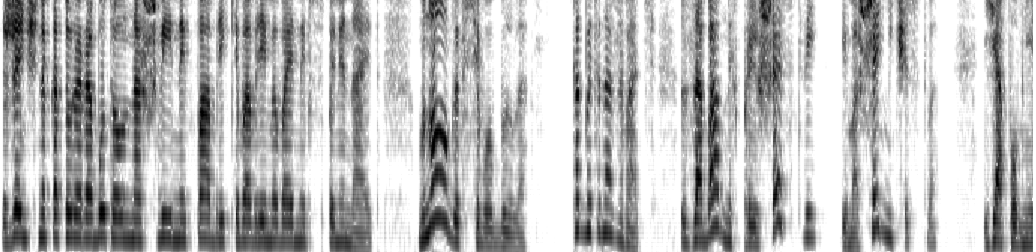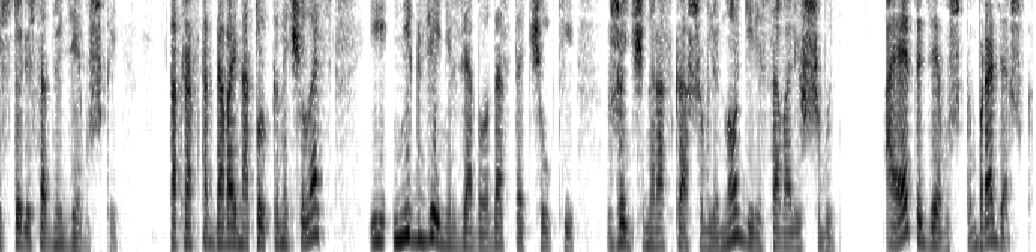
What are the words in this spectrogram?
Женщина, которая работала на швейной фабрике во время войны, вспоминает. Много всего было, как бы это назвать, забавных происшествий и мошенничества. Я помню историю с одной девушкой. Как раз когда война только началась, и нигде нельзя было достать чулки, женщины раскрашивали ноги и рисовали швы. А эта девушка, бродяжка,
